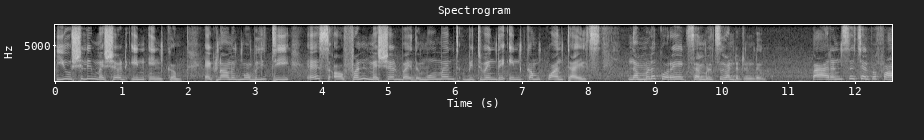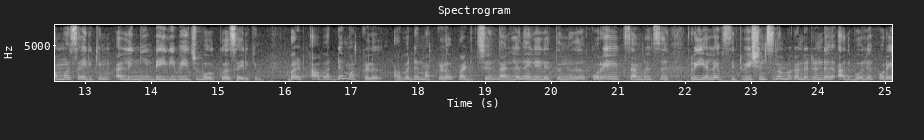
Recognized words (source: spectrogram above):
usually measured in income. Economic mobility is often measured by the movement between the income quantiles. നമ്മൾ കുറേ എക്സാമ്പിൾസ് കണ്ടിട്ടുണ്ട് പാരൻസ് ചിലപ്പോൾ ഫാമേഴ്സ് ആയിരിക്കും അല്ലെങ്കിൽ ഡെയിലി വേജ് വർക്കേഴ്സ് ആയിരിക്കും ബട്ട് അവരുടെ മക്കൾ അവരുടെ മക്കൾ പഠിച്ച് നല്ല നിലയിലെത്തുന്നത് കുറേ എക്സാമ്പിൾസ് റിയൽ ലൈഫ് സിറ്റുവേഷൻസ് നമ്മൾ കണ്ടിട്ടുണ്ട്. അതുപോലെ കുറേ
